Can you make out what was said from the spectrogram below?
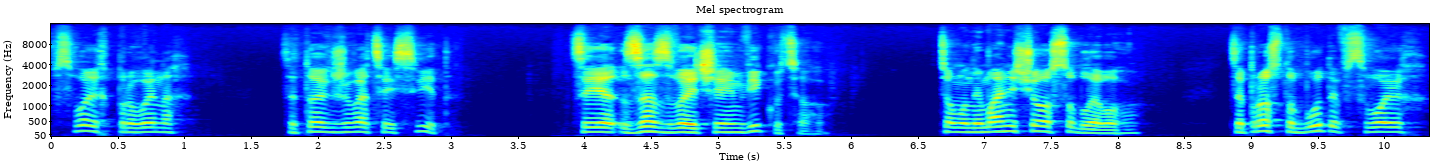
в своїх провинах це то, як живе цей світ. Це є за звичаєм віку цього. В цьому нема нічого особливого. Це просто бути в своїх,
